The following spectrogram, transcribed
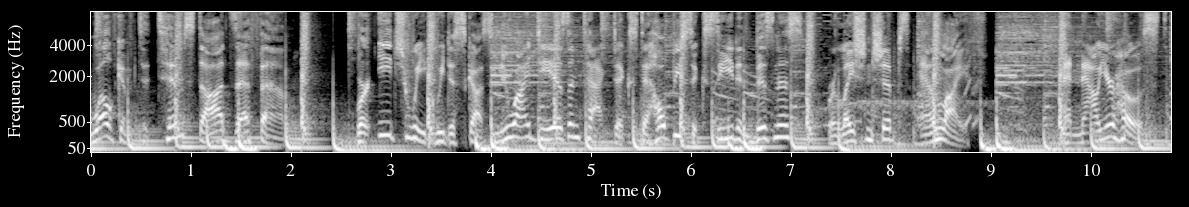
Welcome to Tim Stodds FM, where each week we discuss new ideas and tactics to help you succeed in business, relationships, and life. And now your host,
